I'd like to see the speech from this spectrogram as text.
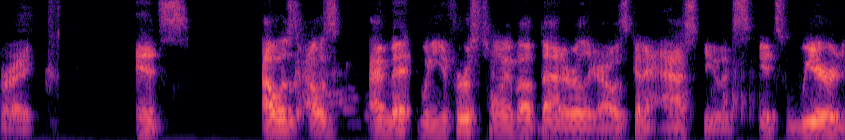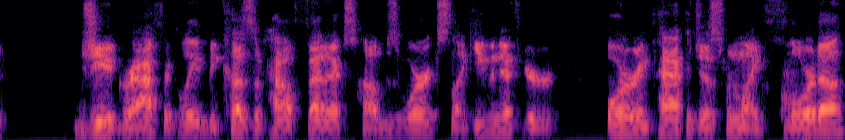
right, it's. I was I was I meant when you first told me about that earlier, I was gonna ask you. It's it's weird geographically because of how FedEx hubs works. Like even if you're ordering packages from like Florida,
